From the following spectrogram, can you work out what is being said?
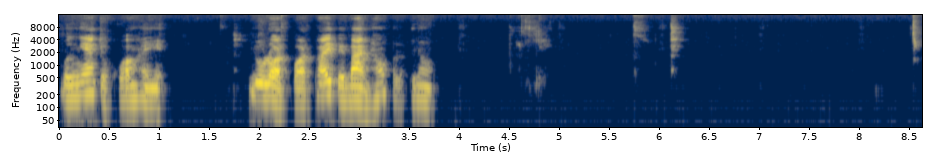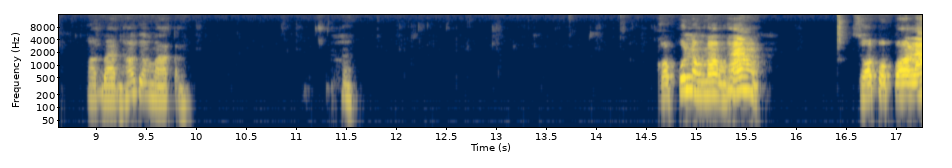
เบิ่งแง่เจ้าของให้อยู่รอดปลอดภัยไปบ้านเฮาพุ่นล่ะพี่น้องฮอดบ้านเขาจังมากันขอบคุณน้องๆทั้งสปปลาวน้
